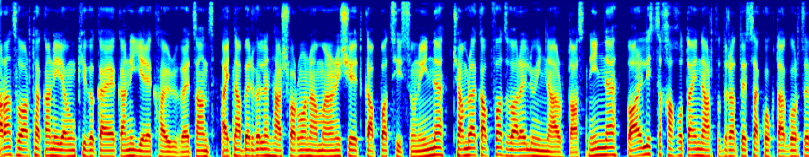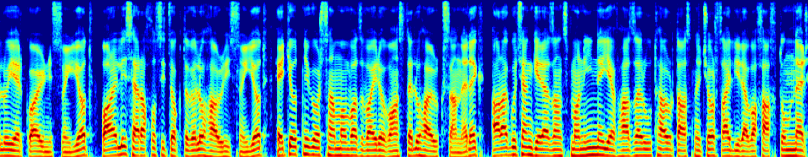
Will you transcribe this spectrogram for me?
առանց վարորդական իրավունքի վկայականի 306 անձ, հայտնաբերվել են հաշվառման հոմանիշի հետ կապված 59, չամրակապված վարելու 919, վարելիս ծխախոտային արտադրատեսակ օգտագործելու 297, վարելիս հեռախոսից օգտվելու 157, հետիոտնի, որ սահմանված վայրով անցնելու 123, արագության գերազանցման 9 և 1814 այլ իրավախախտումներ,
